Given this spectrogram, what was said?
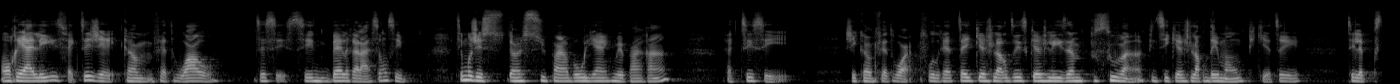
on réalise. Fait que, tu sais, j'ai comme fait, waouh, tu sais, c'est- une belle relation. Tu sais, moi, j'ai un super beau lien avec mes parents. Fait que, tu sais, j'ai comme fait, ouais, faudrait peut-être que je leur dise que je les aime plus souvent, puis que je leur démontre, puis que, tu sais, le petit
